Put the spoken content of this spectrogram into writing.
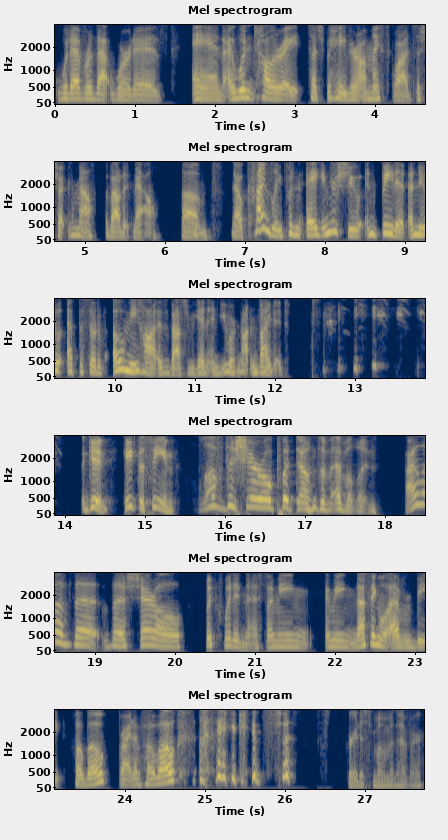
whatever that word is, and I wouldn't tolerate such behavior on my squad. So shut your mouth about it now. Um, now kindly put an egg in your shoe and beat it. A new episode of Oh Miha is about to begin, and you are not invited. Again, hate the scene. Love the Cheryl put downs of Evelyn. I love the the Cheryl quick-wittedness. I mean, I mean, nothing will ever beat Hobo, Bride of Hobo. like it's just Greatest moment ever.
